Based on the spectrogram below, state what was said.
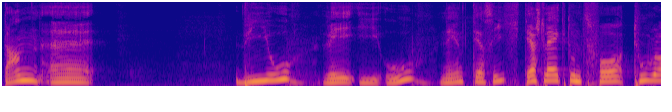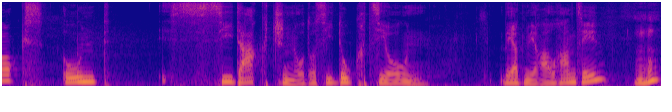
Dann äh, Viu, W-I-U nennt er sich. Der schlägt uns vor Turox und Seduction oder Seduktion. Werden wir auch ansehen. Mhm.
